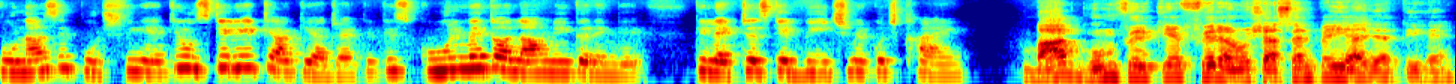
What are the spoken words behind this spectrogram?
पूना से पूछती है कि उसके लिए क्या किया जाए, क्योंकि स्कूल में तो अलाउ नहीं करेंगे कि लेक्चर्स के बीच में कुछ खाएँ। बात घूम फिर के फिर अनुशासन पे ही आ जाती है।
